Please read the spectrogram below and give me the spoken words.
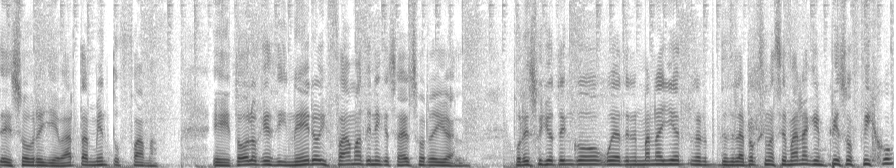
eh, sobrellevar también tu fama. Eh, todo lo que es dinero y fama tienes que saber sobrellevarlo. Por eso yo tengo, voy a tener manager desde la próxima semana que empiezo fijo,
